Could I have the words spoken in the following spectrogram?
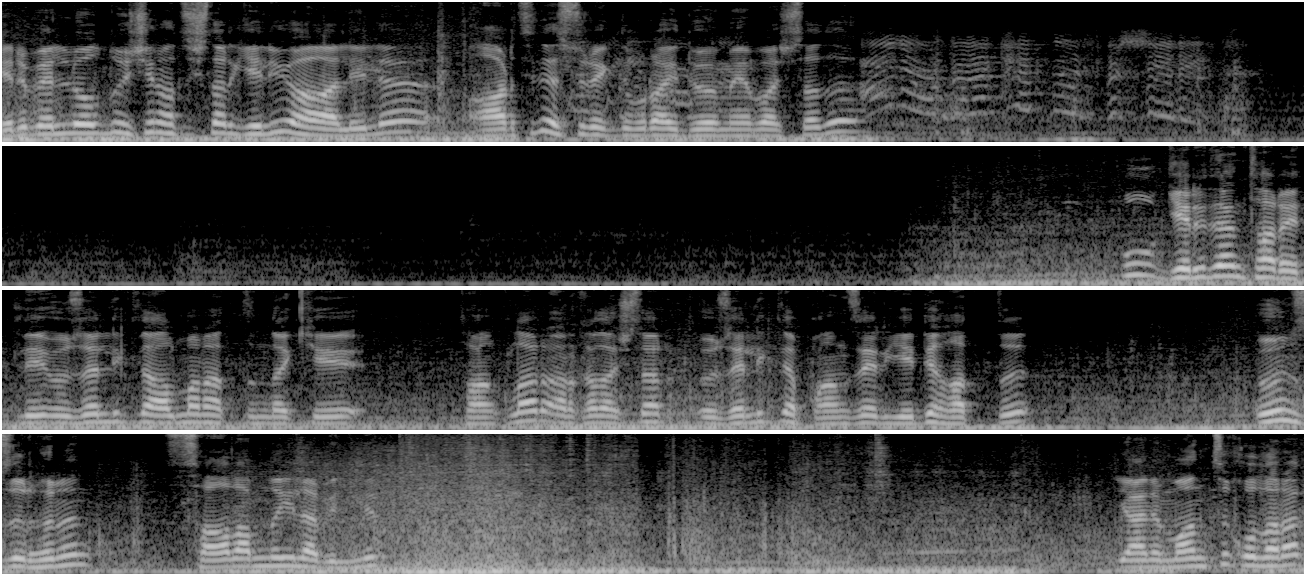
Yeri belli olduğu için atışlar geliyor haliyle. Arti de sürekli burayı dövmeye başladı. Bu geriden taretli özellikle Alman hattındaki tanklar arkadaşlar özellikle Panzer 7 hattı ön zırhının sağlamlığıyla bilinir. yani mantık olarak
